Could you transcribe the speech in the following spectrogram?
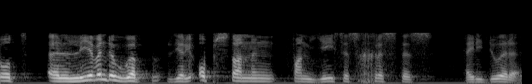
tot 'n lewende hoop deur die opstanding van Jesus Christus uit die dode.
